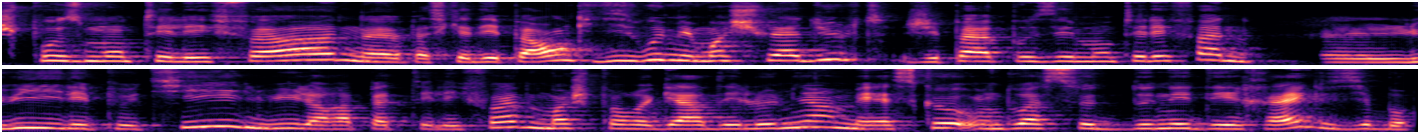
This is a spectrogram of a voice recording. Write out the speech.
je pose mon téléphone, euh, parce qu'il y a des parents qui disent oui mais moi je suis adulte, j'ai pas à poser mon téléphone. Euh, lui il est petit, lui il aura pas de téléphone, moi je peux regarder le mien. Mais est-ce qu'on doit se donner des règles, se dire bon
